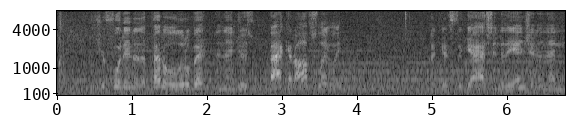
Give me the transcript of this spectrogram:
put your foot into the pedal a little bit and then just back it off slightly. That gets the gas into the engine and then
